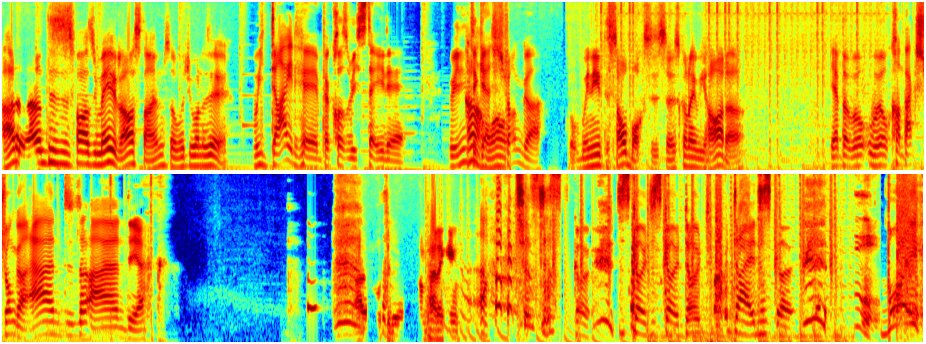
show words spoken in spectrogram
I don't know. This is as far as we made it last time. So what do you want to do? We died here because we stayed here. We need to Oh, get well. stronger. But we need the soul boxes, so it's going to be harder. Yeah, but we'll, we'll come back stronger and... And, yeah. I don't know what to do. I'm panicking. just, just go. Just go, just go. Don't, don't die, just go. Boy!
